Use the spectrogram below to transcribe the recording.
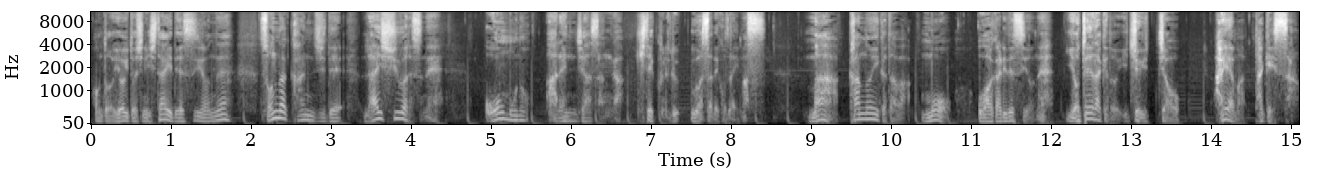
本当良い年にしたいですよね。そんな感じで、来週はですね、大物アレンジャーさんが来てくれる噂でございます。まあ、勘のいい方はもうお分かりですよね。予定だけど一応言っちゃおう。葉山武さ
